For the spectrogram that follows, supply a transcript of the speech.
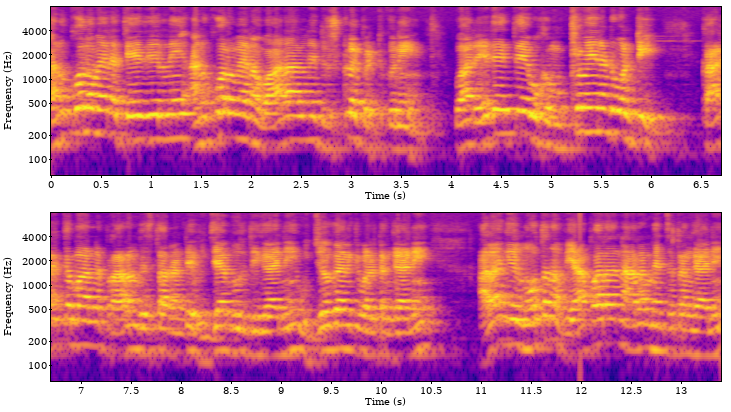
అనుకూలమైన తేదీల్ని అనుకూలమైన వారాలని దృష్టిలో పెట్టుకుని వారు ఏదైతే ఒక ముఖ్యమైనటువంటి కార్యక్రమాలను ప్రారంభిస్తారంటే విద్యాభివృద్ధి కానీ ఉద్యోగానికి వెళ్ళటం కానీ అలాగే నూతన వ్యాపారాన్ని ఆరంభించటం కానీ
